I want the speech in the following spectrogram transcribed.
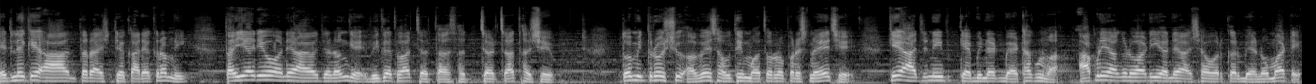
એટલે કે આ આંતરરાષ્ટ્રીય કાર્યક્રમની તૈયારીઓ અને આયોજન અંગે વિગતવાર ચર્ચા ચર્ચા થશે. તો મિત્રો, શું હવે સૌથી મહત્વનો પ્રશ્ન એ છે કે આજની કેબિનેટ બેઠકમાં આપણી આંગણવાડી અને આશા વર્કર બહેનો માટે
